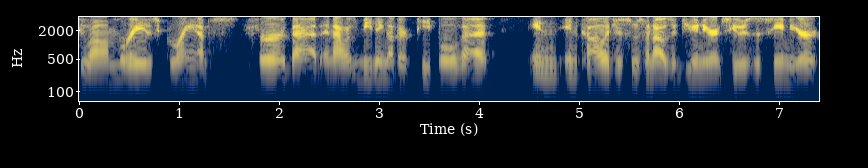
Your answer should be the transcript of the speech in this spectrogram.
to um, raise grants for that, and I was meeting other people that in in college. This was when I was a junior and she was a senior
